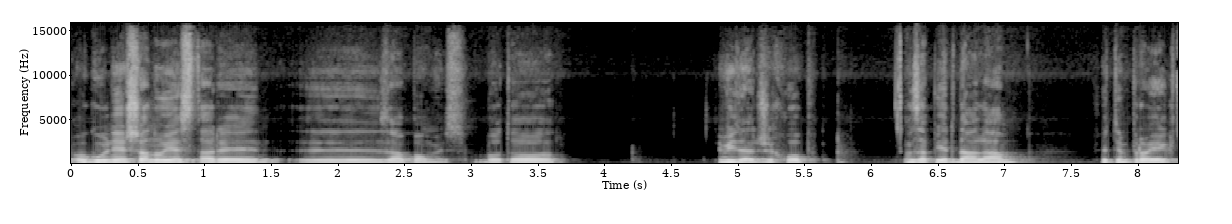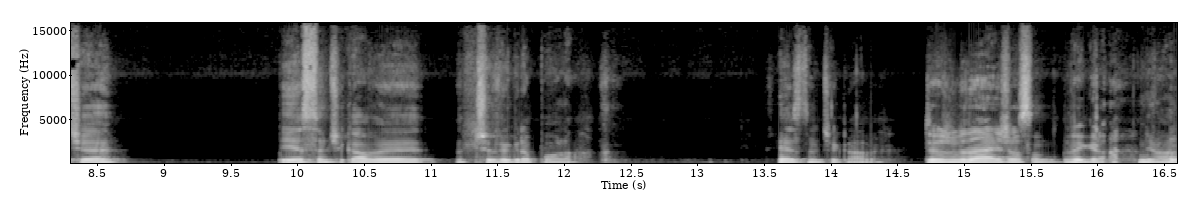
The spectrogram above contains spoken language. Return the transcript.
Ogólnie szanuję stary y, za pomysł, bo to widać, że chłop zapierdala przy tym projekcie. I jestem ciekawy, czy wygra Pola. Jestem ciekawy. Ty już wydajesz osąd, wygra. Nie, ale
